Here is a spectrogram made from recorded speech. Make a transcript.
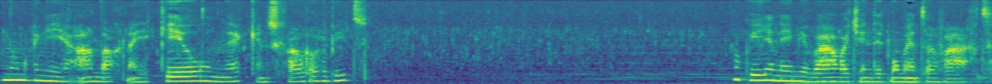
En dan breng je je aandacht naar je keel, nek en schoudergebied. Ook hier neem je waar wat je in dit moment ervaart.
